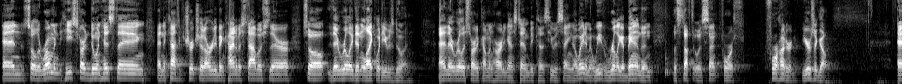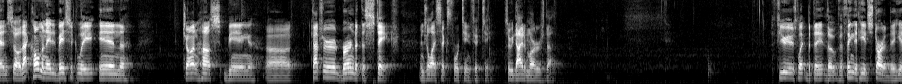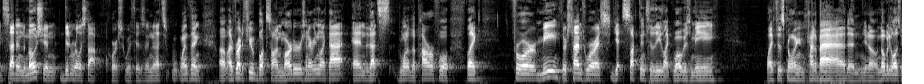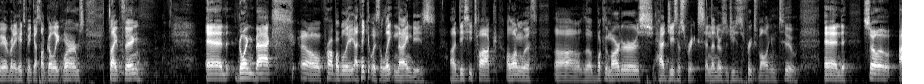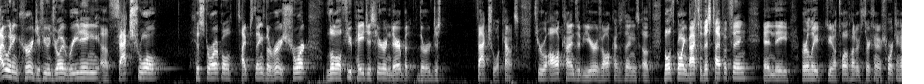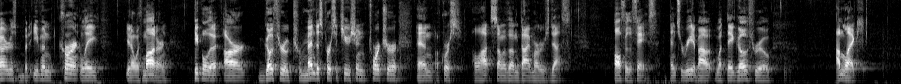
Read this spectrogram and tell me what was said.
and so the Roman, he started doing his thing, and the Catholic Church had already been kind of established there, so they really didn't like what he was doing. And they really started coming hard against him because he was saying, no, wait a minute, we've really abandoned the stuff that was sent forth 400 years ago. And so that culminated basically in John Huss being uh, captured, burned at the stake on July 6, 1415. So he died a martyr's death. Few years later, but the, the, the thing that he had started, that he had set into motion, didn't really stop, of course, with his. And that's one thing. Um, I've read a few books on martyrs and everything like that, and that's one of the powerful, like, for me, there's times where I get sucked into the like, woe is me, life is going kind of bad, and you know, nobody loves me, everybody hates me, guess I'll go eat worms type thing. And going back, oh, probably, I think it was the late 90s, uh, DC Talk, along with uh, the Book of the Martyrs, had Jesus Freaks, and then there's the Jesus Freaks Volume 2. And so I would encourage, if you enjoy reading uh, factual historical types things. They're very short, little few pages here and there, but they're just factual accounts through all kinds of years, all kinds of things of both going back to this type of thing in the early, you know, 1200s, 1300s, 1400s, but even currently, you know, with modern people that are go through tremendous persecution, torture, and of course, a lot, some of them die martyr's death, all for the faith. And to read about what they go through I'm like,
